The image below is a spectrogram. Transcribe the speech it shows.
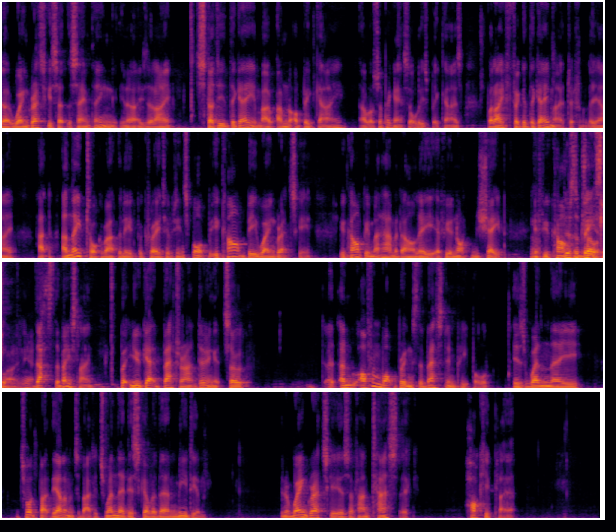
Uh, Wayne Gretzky said the same thing. You know, he said, I studied the game. I, am not a big guy. I was up against all these big guys, but I figured the game out differently. I had, and they talk about the need for creativity in sport, but you can't be Wayne Gretzky. You can't be Muhammad Ali if you're not in shape. If you can't There's a control- baseline, yes. That's the baseline. But you get better at doing it. So, and often what brings the best in people is when they, it's what about the elements about it, it's when they discover their medium. You know, Wayne Gretzky is a fantastic hockey player.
